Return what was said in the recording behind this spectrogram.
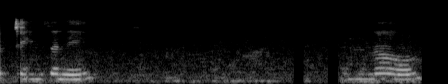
Have changed the name. Now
